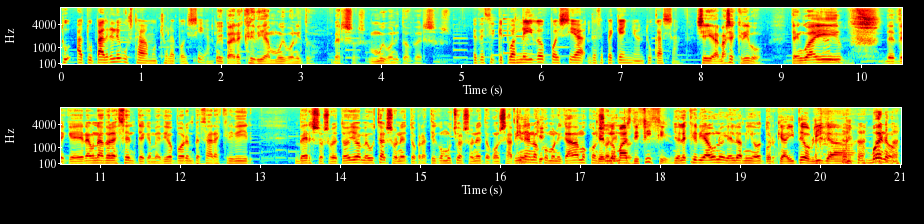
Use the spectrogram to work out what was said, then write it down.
Tu- a tu padre le gustaba mucho la poesía. Mi padre escribía muy bonito versos, muy bonitos versos. Es decir, que tú has leído poesía desde pequeño en tu casa. Sí, además escribo. Tengo ahí, uf, desde que era un adolescente que me dio por empezar a escribir versos, sobre todo yo me gusta el soneto, practico mucho el soneto. Con Sabina nos comunicábamos con que es lo más difícil. Yo le escribía a uno y él a mí otro. Porque ahí te obliga. Bueno,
